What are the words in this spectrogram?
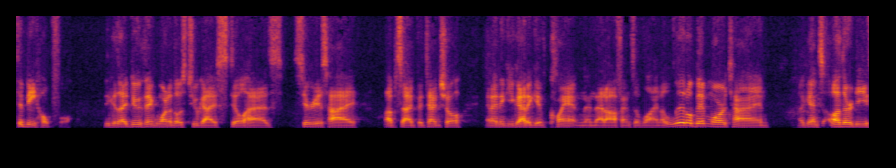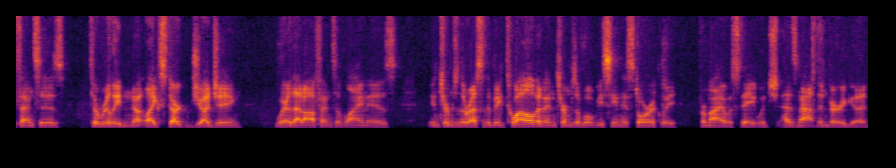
to be hopeful because I do think one of those two guys still has serious high upside potential. And I think you got to give Clanton and that offensive line a little bit more time against other defenses to really know, like start judging where that offensive line is in terms of the rest of the Big 12 and in terms of what we've seen historically from Iowa State, which has not been very good,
